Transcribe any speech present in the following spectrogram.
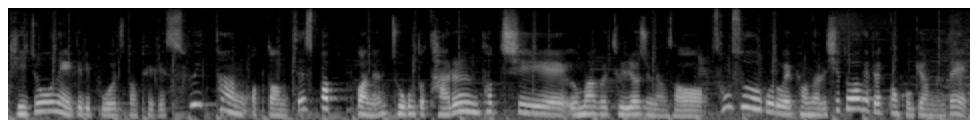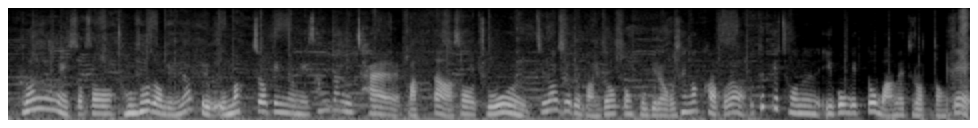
기존에 이들이 보여주던 되게 스윗한 어떤 센스팝과는 조금 더 다른 터치의 음악을 들려주면서 성수그로의 변화를 시도하기도 했던 곡이었는데 그런 면에 있어서 정서적인 면 그리고 음악적인 면이 상당히 잘 맞닿아서 좋은 시너지를 만들었던 곡이라고 생각하고요. 특히 저는 이 곡이 또 마음에 들었던 게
